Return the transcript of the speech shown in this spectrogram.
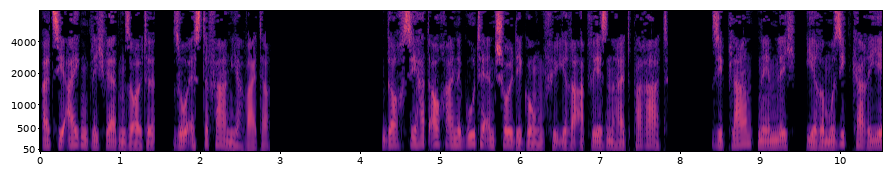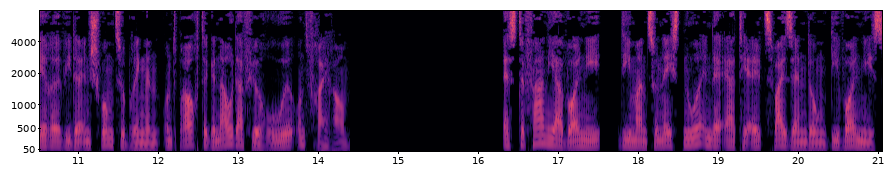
als sie eigentlich werden sollte, so Estefania weiter. Doch sie hat auch eine gute Entschuldigung für ihre Abwesenheit parat. Sie plant nämlich, ihre Musikkarriere wieder in Schwung zu bringen und brauchte genau dafür Ruhe und Freiraum. Estefania Wolny, die man zunächst nur in der RTL-2-Sendung Die Wolnys,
